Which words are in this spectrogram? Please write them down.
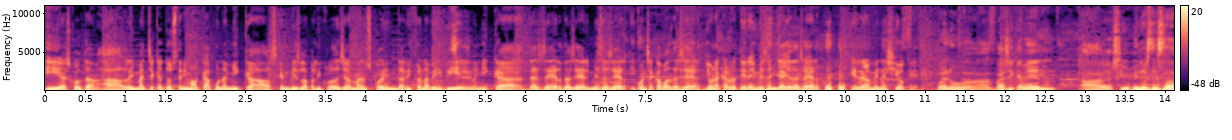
I escolta, eh, la imatge que tots tenim al cap una mica, els que hem vist la pel·lícula de Germans Cohen d'Arizona Baby, Sí. és una mica desert, desert, més desert, i quan s'acaba el desert hi ha una carretera i més enllà hi ha desert. és realment així o què? Bueno, eh, bàsicament, uh, si ho mires des de...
